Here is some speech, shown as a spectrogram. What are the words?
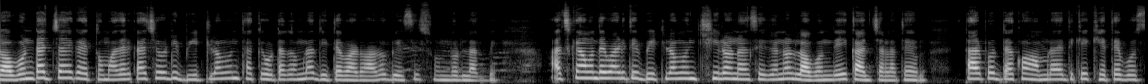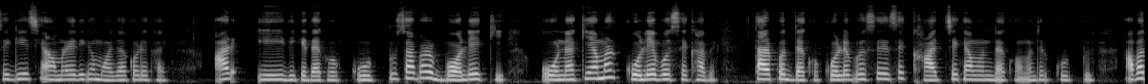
লবণটার জায়গায় তোমাদের কাছে ওটি বিট লবণ থাকে, ওটা তোমরা দিতে পারো আরও বেশি সুন্দর লাগবে। আজকে আমাদের বাড়িতে বিট লবণ ছিল না, সেজন্য লবণ দিয়েই কাজ চালাতে হলো। তারপর দেখো আমরা এদিকে খেতে বসে গিয়েছি, আমরা এদিকে মজা করে খাই। আর এই দিকে দেখো কুট্টুস আবার বলে কি, ও নাকি আমার কোলে বসে খাবে। তারপর দেখো, কোলে বসে এসে খাচ্ছে কেমন দেখো আমাদের কুট্টুস আবার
